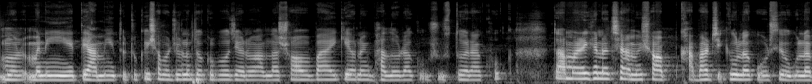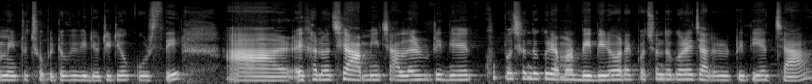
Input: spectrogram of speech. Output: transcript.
মন- এতে আমি এতটুকুই সবার জন্য দোয়া করব যেন আল্লাহ সবাইকে অনেক ভালো রাখুক, সুস্থ রাখুক। তো আমার এখানে হচ্ছে আমি সব খাবার যেগুলো করছি, ওগুলো আমি একটু ছবি টবি ভিডিও টিডিও করছি। আর এখানে হচ্ছে আমি চালের রুটি দিয়ে খুব পছন্দ করি, আমার বেবিরও অনেক পছন্দ করে চালের রুটি দিয়ে চা।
